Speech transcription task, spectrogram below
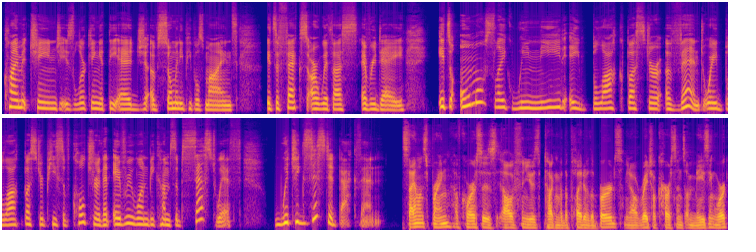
Climate change is lurking at the edge of so many people's minds. Its effects are with us every day. It's almost like we need a blockbuster event or a blockbuster piece of culture that everyone becomes obsessed with, which existed back then. Silent Spring, of course, is often used talking about the plight of the birds. You know, Rachel Carson's amazing work,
